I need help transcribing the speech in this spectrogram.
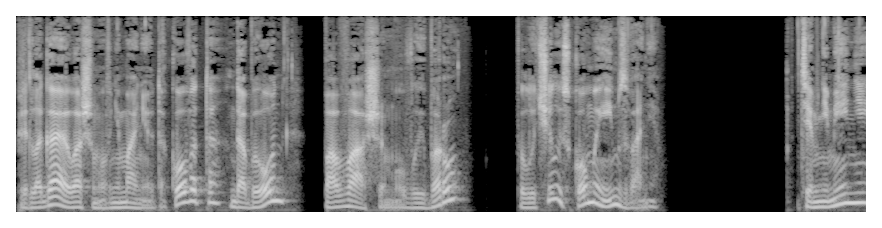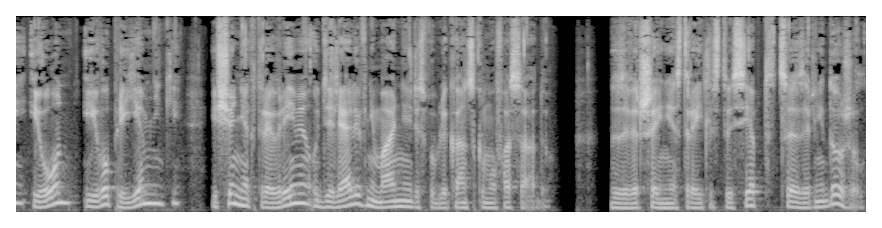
Предлагаю вашему вниманию такого-то, дабы он, по вашему выбору, получил искомое им звание. Тем не менее, и он, и его преемники еще некоторое время уделяли внимание республиканскому фасаду. До завершения строительства септ Цезарь не дожил,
